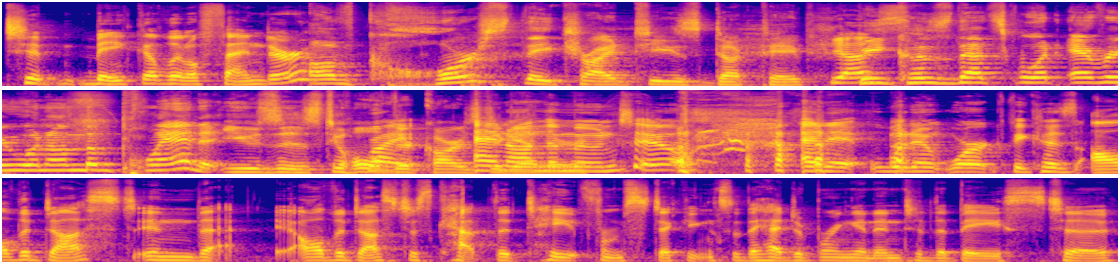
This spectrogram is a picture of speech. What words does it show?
to make a little fender. Of course they tried to use duct tape. Yes. Because that's what everyone on the planet uses to hold their cars together. and together. on the moon too and it wouldn't work because all the dust in the all the dust just kept the tape from sticking so they had to bring it into the base to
